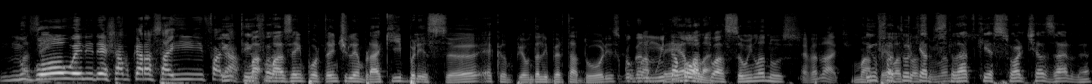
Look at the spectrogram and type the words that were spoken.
No Mas, gol, ele deixava o cara sair e falhar. Ma- mas é importante lembrar que Bressan é campeão da Libertadores com Jogando uma muita bela bola. atuação em Lanús. É verdade. Uma Tem um fator que é abstrato, que é sorte e azar, né?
